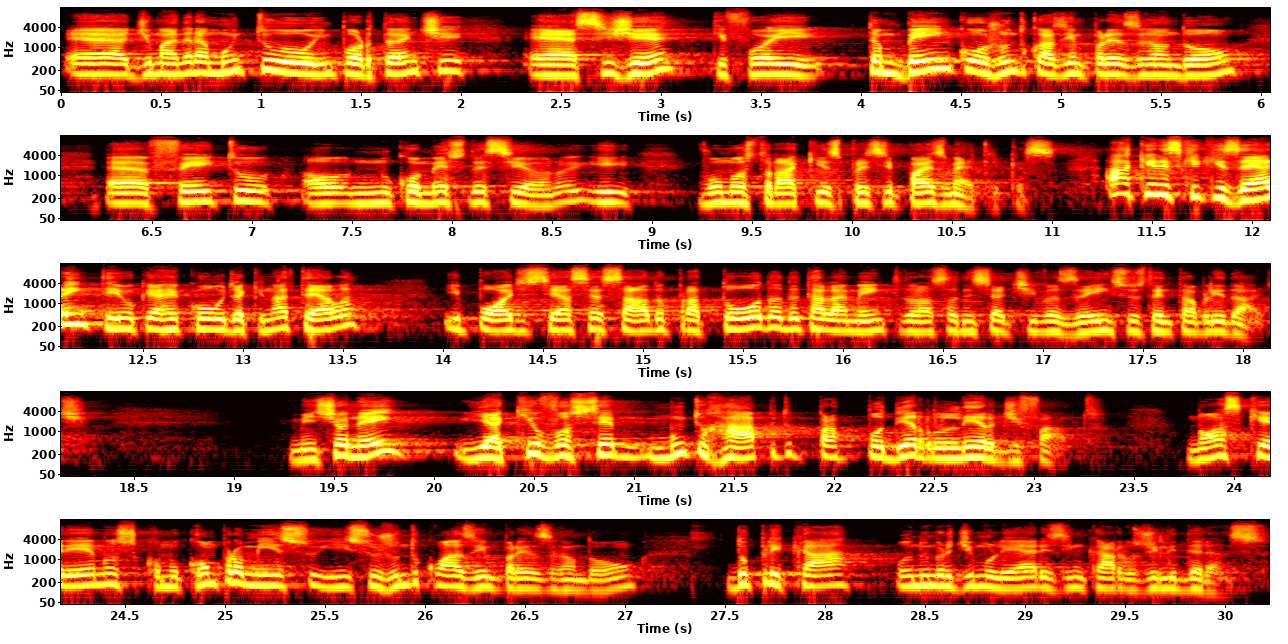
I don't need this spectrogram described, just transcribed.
é, de maneira muito importante, é, SG, que foi também em conjunto com as empresas Randon, é, feito ao, no começo desse ano. E Vou mostrar aqui as principais métricas. Aqueles que quiserem, tem o QR Code aqui na tela e pode ser acessado para todo o detalhamento das nossas iniciativas em sustentabilidade. Mencionei, e aqui eu vou ser muito rápido para poder ler de fato. Nós queremos, como compromisso, e isso junto com as empresas Randon, duplicar o número de mulheres em cargos de liderança.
